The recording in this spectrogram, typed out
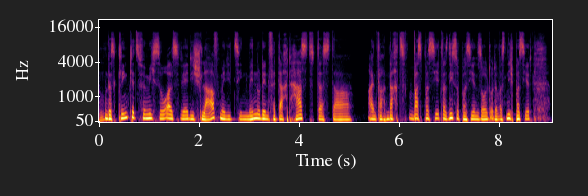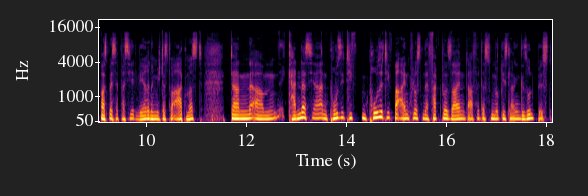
Mhm. Und das klingt jetzt für mich so, als wäre die Schlafmedizin, wenn du den Verdacht hast, dass da einfach nachts was passiert, was nicht so passieren sollte oder was nicht passiert, was besser passiert wäre, nämlich dass du atmest, dann ähm, kann das ja ein positiv, ein positiv beeinflussender Faktor sein dafür, dass du möglichst lange gesund bist,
